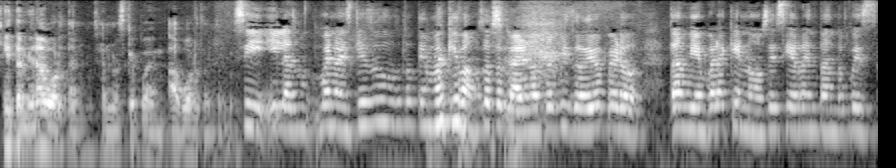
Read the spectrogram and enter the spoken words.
Y también abortan, o sea, no es que pueden, abortan también. Sí, y las, bueno, es que eso es otro tema que vamos a tocar Sí. en otro episodio, pero también para que no se cierren tanto, pues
